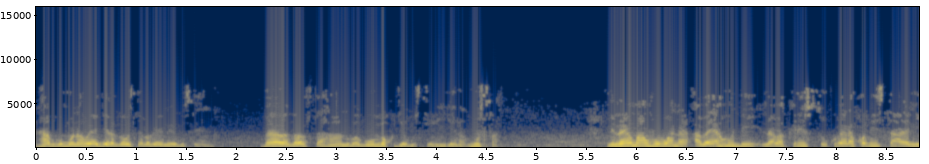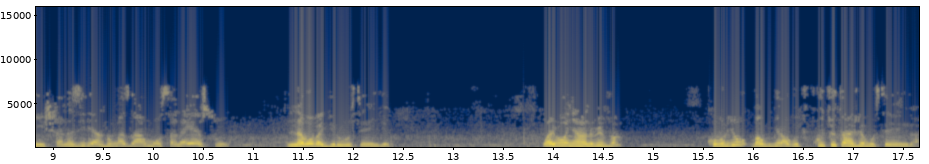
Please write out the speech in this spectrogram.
ntabwo umuntu aho yageraga hose yabaga yemeye gusenga. Babaga bafite ahantu bagomba kujya gusengera gusa. Ni na yo mpamvu ubona abayahudi n'abakristo kubera ko bisanisha na ziriya ntumwa za musa na yesu nabo bagira urusengero. Wabibonye ahantu biva? Ku buryo babwira kuki utaje gusenga.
